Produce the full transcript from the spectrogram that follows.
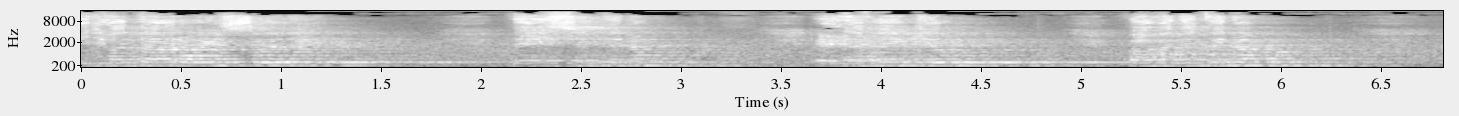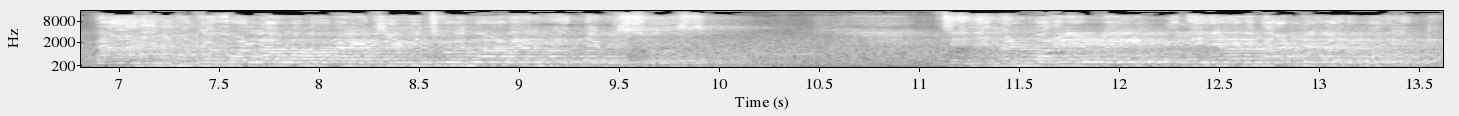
ഇരുപത്താറ് വയസ്സ് വരെ ദേശത്തിനും ഇടവയ്ക്കും ഭവനത്തിനും നാടിനുമൊക്കെ കൊള്ളാവുന്നവരായി ജീവിച്ചു എന്നാണ് എന്റെ വിശ്വാസം. ജനങ്ങൾ പറയട്ടെ അല്ലെങ്കിൽ ഞങ്ങളുടെ നാട്ടുകാർ പറയട്ടെ.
